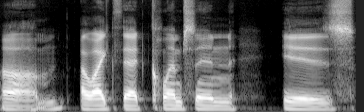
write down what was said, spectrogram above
Um, I like that Clemson is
